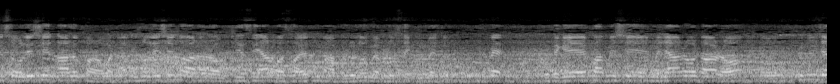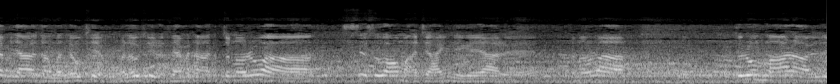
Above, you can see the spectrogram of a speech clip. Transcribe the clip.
installation အားလို့ခေါ်တော့ဗောနော် installation တော့တော့ပြင်ဆင်ရတော့ဆိုရင်ဒီမှာဘယ်လိုလုပ်မယ်ဘယ်လိုစိတ်ကူးမယ်ဆိုတော့ဟို တကယ် permission မရတော့တော့ဟိုခွင့်ပြုချက်မရတော့မလုပ်ဖြစ်ဘူးမလုပ်ဖြစ်လို့ညမထားကျွန်တော်တို့ကစစ်စိုးအောင်မှာအကြိုင်းနေခဲ့ရတယ်ကျွန်တော်တို့ကသူတို့မှားတာပြ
